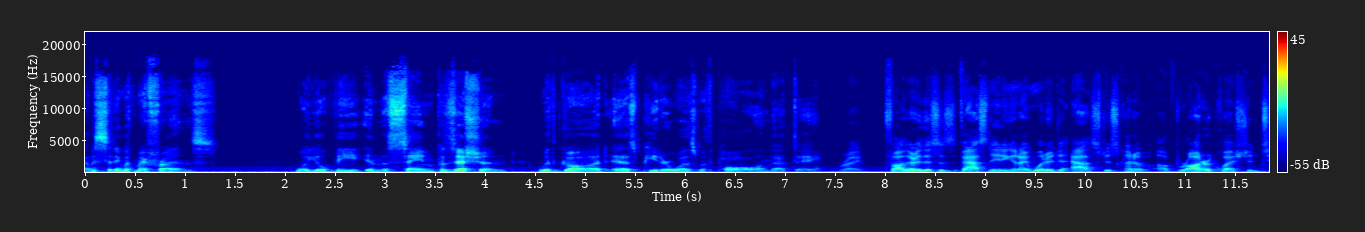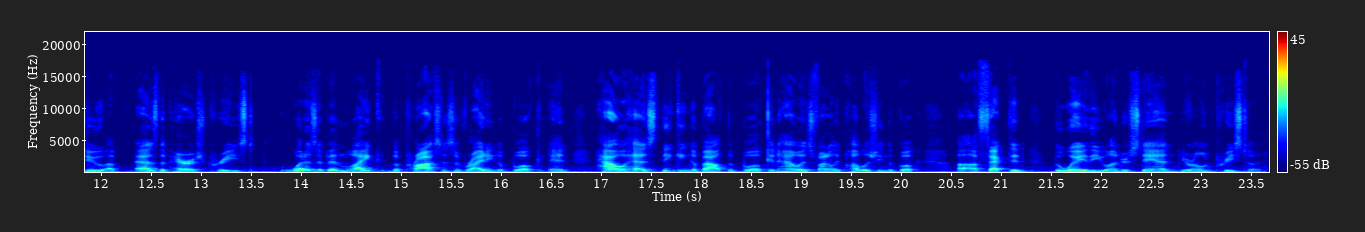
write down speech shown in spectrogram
I was sitting with my friends well you'll be in the same position with god as peter was with paul on that day right Father, this is fascinating, and I wanted to ask just kind of a broader question too. As the parish priest, what has it been like the process of writing a book, and how has thinking about the book and how has finally publishing the book uh, affected the way that you understand your own priesthood?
